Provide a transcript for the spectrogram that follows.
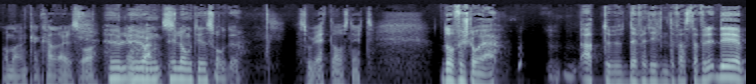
om man kan kalla det så. hur, hur, lång, hur långt in såg du? Jag såg ett avsnitt. Då förstår jag att du definitivt inte fastnar. För det, det är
